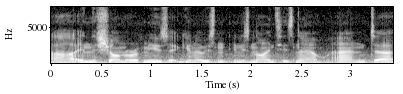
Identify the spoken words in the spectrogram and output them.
uh, in this genre of music. You know, he's in his 90s now, and uh,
